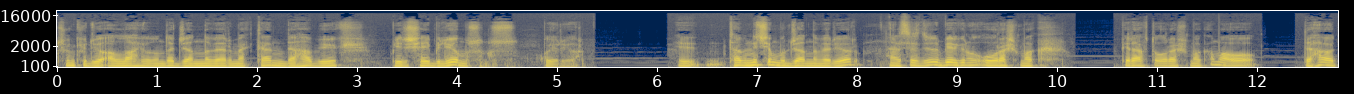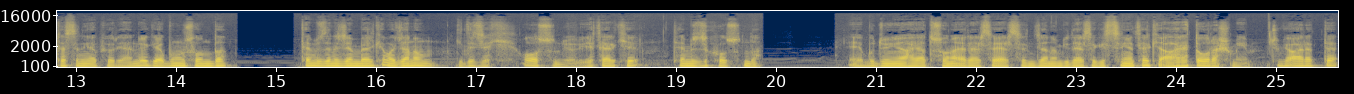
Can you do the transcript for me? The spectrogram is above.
Çünkü diyor Allah yolunda canını vermekten daha büyük bir şey biliyor musunuz? buyuruyor. E, tabii niçin bu canını veriyor? Hani siz diyor bir gün uğraşmak, bir hafta uğraşmak ama o daha ötesini yapıyor. Yani diyor ki ya bunun sonunda temizleneceğim belki ama canım gidecek. Olsun diyor. Yeter ki temizlik olsun da. E, bu dünya hayatı sona ererse ersin, canım giderse gitsin yeter ki ahirette uğraşmayayım. Çünkü ahirette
